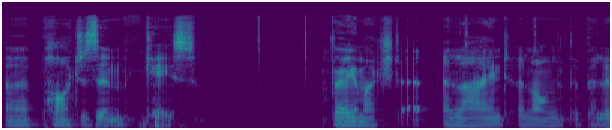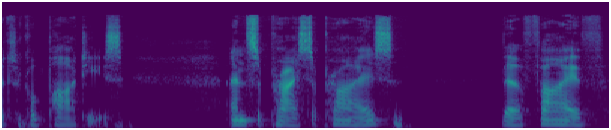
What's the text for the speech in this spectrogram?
a partisan case, very much aligned along the political parties. And surprise, surprise, the five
